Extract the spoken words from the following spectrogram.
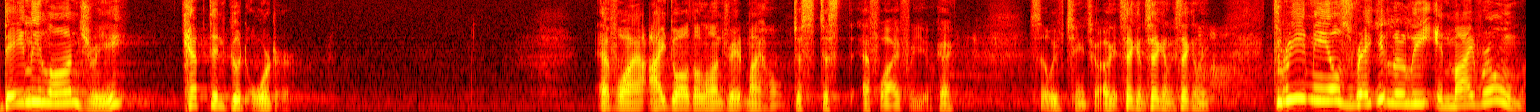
Daily laundry kept in good order. FYI, I do all the laundry at my home. Just, just FYI for you, okay? So we've changed. Okay, second, secondly, secondly, three meals regularly in my room.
